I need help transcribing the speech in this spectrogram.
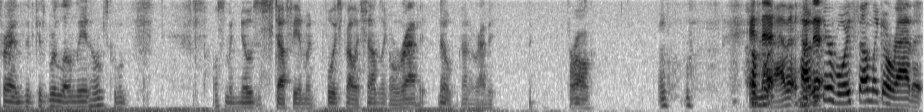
friends because we're lonely and homeschooled. Also, my nose is stuffy and my voice probably sounds like a rabbit. No, not a rabbit. A frog. a that- rabbit? How does that- your voice sound like a rabbit?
